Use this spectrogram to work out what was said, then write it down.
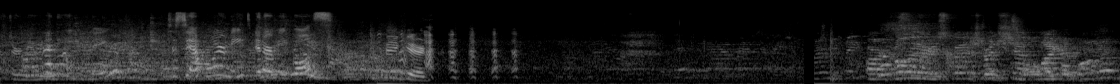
Afternoon and evening to sample our meat and our meatballs. Figured. Our culinary specialist, Chef Michael Bonham.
